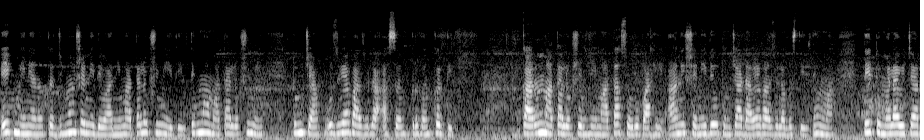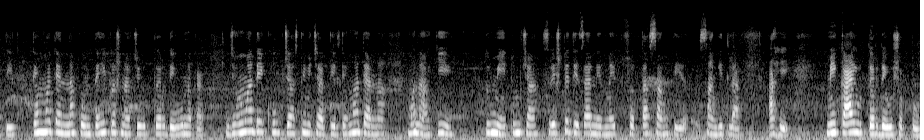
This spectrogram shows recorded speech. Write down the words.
एक महिन्यानंतर जेव्हा शनिदेव आणि माता लक्ष्मी येतील तेव्हा माता लक्ष्मी तुमच्या उजव्या बाजूला आसन ग्रहण करतील. कारण माता लक्ष्मी ही माता स्वरूप आहे आणि शनिदेव तुमच्या डाव्या बाजूला बसतील. तेव्हा ते तुम्हाला विचारतील. तेव्हा त्यांना कोणत्याही प्रश्नाचे उत्तर देऊ नका. जेव्हा ते खूप जास्त विचारतील तेव्हा त्यांना म्हणा की तुम्ही तुमच्या श्रेष्ठतेचा निर्णय स्वतः सांगते सांगितला आहे. मी काय उत्तर देऊ शकतो?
